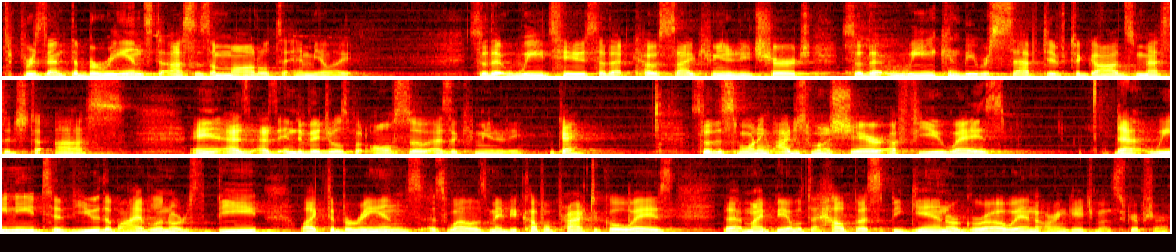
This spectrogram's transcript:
to present the Bereans to us as a model to emulate, so that we too, so that Coastside Community Church, so that we can be receptive to God's message to us as, as individuals, but also as a community. Okay? So this morning, I just want to share a few ways that we need to view the Bible in order to be like the Bereans, as well as maybe a couple practical ways that might be able to help us begin or grow in our engagement with Scripture.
